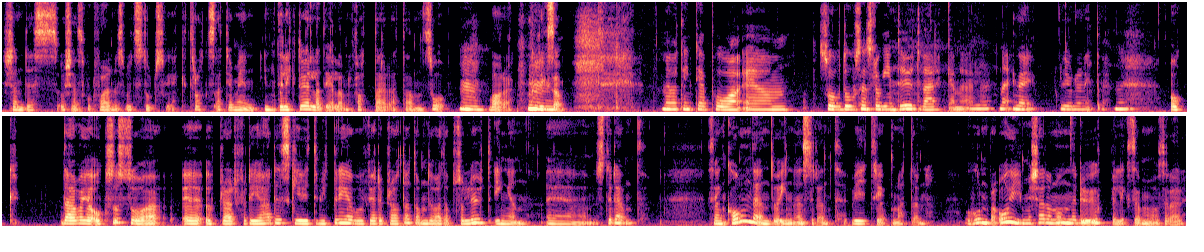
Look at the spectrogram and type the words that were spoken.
kändes och känns fortfarande som ett stort svek. Trots att jag med den intellektuella delen fattar att han sov Mm. bara. Mm. liksom. Men vad tänkte jag på? Um, sovdosen slog inte ut verkarna eller? Nej. Nej, det gjorde den inte. Nej. Och där var jag också så eh, upprörd för det jag hade skrivit i mitt brev och vi hade pratat om det var att absolut ingen eh, student. Sen kom det ändå in en student vid tre på natten. Och hon bara oj men kära någon är du uppe liksom och sådär.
